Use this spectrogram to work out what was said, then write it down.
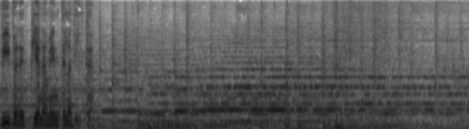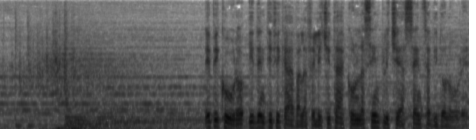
vivere pienamente la vita. Epicuro identificava la felicità con la semplice assenza di dolore.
